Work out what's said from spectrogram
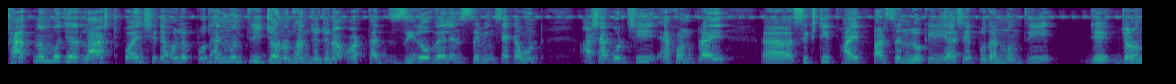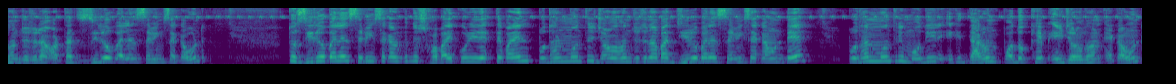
সাত নম্বর যে লাস্ট পয়েন্ট সেটা হলো প্রধানমন্ত্রী জনধন যোজনা, অর্থাৎ জিরো ব্যালেন্স সেভিংস অ্যাকাউন্ট আশা করছি এখন প্রায় সিক্সটি ফাইভ পার্সেন্ট লোকেরই আছে প্রধানমন্ত্রী যে জনধন যোজনা, অর্থাৎ জিরো ব্যালেন্স সেভিংস অ্যাকাউন্ট তো জিরো ব্যালেন্স সেভিংস অ্যাকাউন্ট কিন্তু সবাই করিয়ে দেখতে পারেন। প্রধানমন্ত্রী জনধন যোজনা বা জিরো ব্যালেন্স সেভিংস অ্যাকাউন্টে প্রধানমন্ত্রী মোদীর একটি দারুণ পদক্ষেপ এই জনধন অ্যাকাউন্ট।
